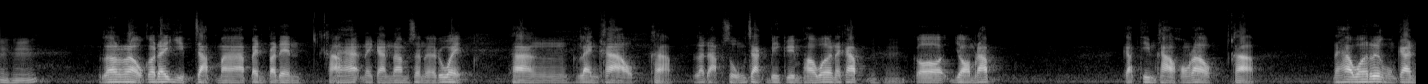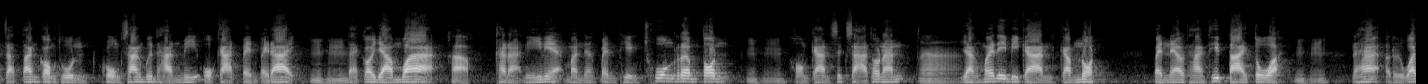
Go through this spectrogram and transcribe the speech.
อือหือแล้วเราก็ได้หยิบจับมาเป็นประเด็นครับ นะฮะในการนำเสนอด้วยทางแหล่งข่าวครับระดับสูงจาก b ีกริมพาวเวอร์นะครับ อือหือก็ยอมรับกับทีมข่าวของเรา ครับ นะฮะว่าเรื่องของการจัดตั้งกองทุน โครงสร้างพื้นฐานมีโอกาสเป็นไปได้ อือหือแต่ก็ย้ำว่าครับขณะนี้เนี่ยมันยังเป็นเพียงช่วงเริ่มต้นอือหือของการศึกษาเท่านั้น อ่ายังไม่ได้มีการกำหนดเป็นแนวทางที่ตายตัวอือหือนะฮะหรือว่า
